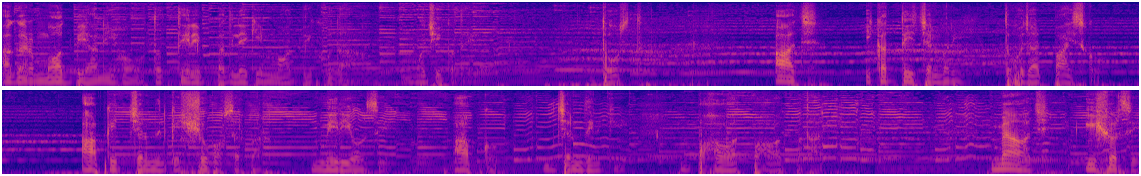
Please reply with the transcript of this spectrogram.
अगर मौत भी आनी हो तो तेरे बदले की मौत भी खुदा मुझी को दे। दोस्त, आज 31 जनवरी 2022 को आपके जन्मदिन के शुभ अवसर पर मेरी ओर से आपको जन्मदिन की बहुत बहुत बधाई। मैं आज ईश्वर से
